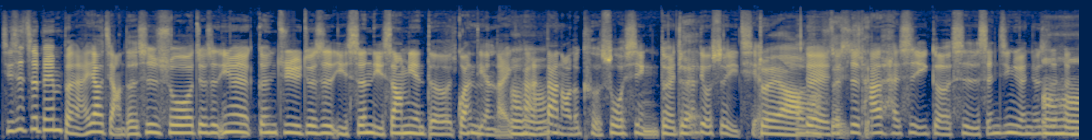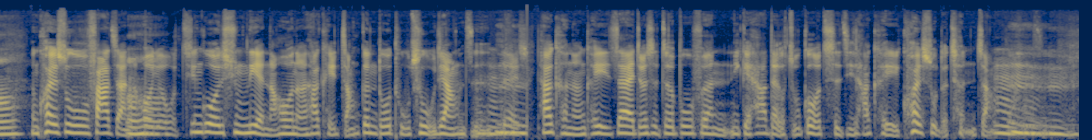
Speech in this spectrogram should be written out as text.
其实这边本来要讲的是说，就是因为根据就是以生理上面的观点来看，嗯嗯大脑的可塑性，对，就在对。六岁以前，对啊，对，就是它还是一个是神经元，就是很、嗯很快速发展，然后有经过训练，然后呢，它可以长更多突触这样子。嗯对，它可能可以在就是这部分你给它的足够的刺激，它可以快速的成长。嗯嗯嗯。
